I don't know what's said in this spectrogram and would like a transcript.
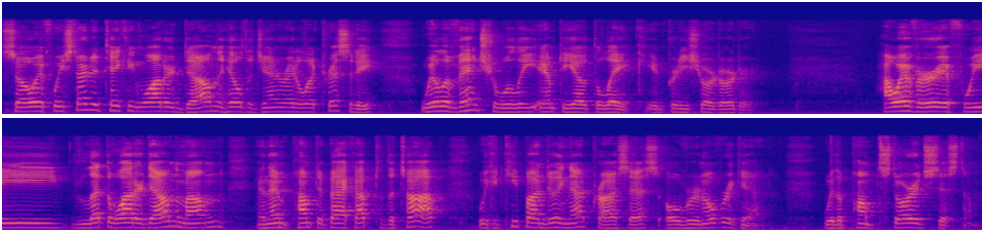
So if we started taking water down the hill to generate electricity, will eventually empty out the lake in pretty short order. However, if we let the water down the mountain and then pumped it back up to the top, we could keep on doing that process over and over again with a pumped storage system.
